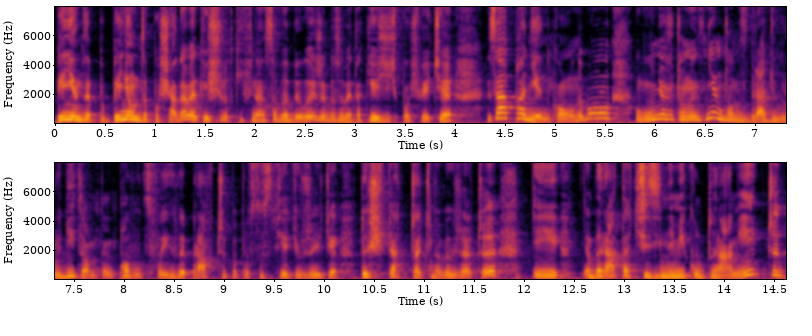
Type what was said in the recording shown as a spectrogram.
pieniądze, pieniądze pieniądze posiadał, jakieś środki finansowe były, żeby sobie tak jeździć po świecie za panienką. No bo ogólnie rzecz ujmując, nie wiem, czy on zdradził rodzicom ten powód swoich wypraw, czy po prostu stwierdził, że idzie doświadczać nowych rzeczy i bratać się z innymi kulturami, czy,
